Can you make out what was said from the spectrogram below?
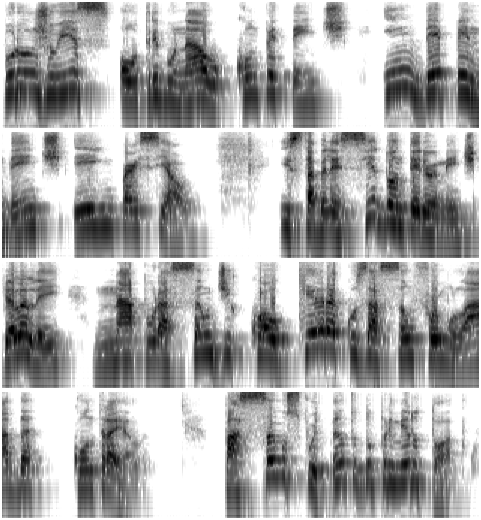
por um juiz ou tribunal competente, independente e imparcial, estabelecido anteriormente pela lei na apuração de qualquer acusação formulada contra ela. Passamos, portanto, do primeiro tópico.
